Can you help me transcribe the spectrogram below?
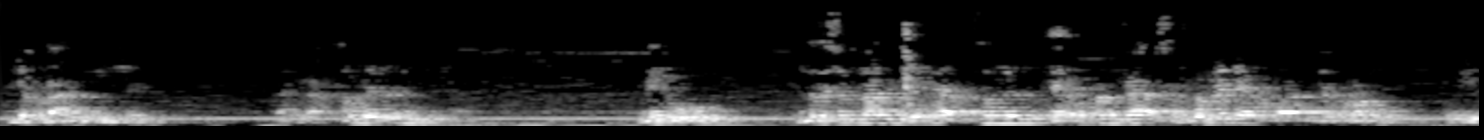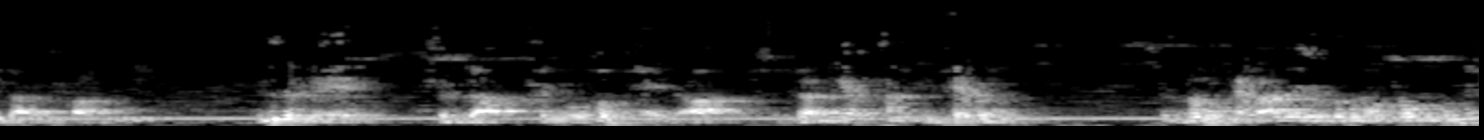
అని చెప్పడానికి వీళ్ళే దానికి అర్థం లేదండి మీరు ఇంద్ర శబ్దానికి వేరే అర్థం లేదు దేవతంగా శబ్దమే దేవత అని చెప్పడం అంగీకారం కాదు ఎందుకంటే శబ్దార్థయోహ భేద. శబ్దానికి అర్థానికి భేదం శబ్దము ఘటాలే శబ్దము నోట్లో ఉంటుంది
